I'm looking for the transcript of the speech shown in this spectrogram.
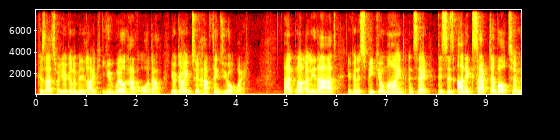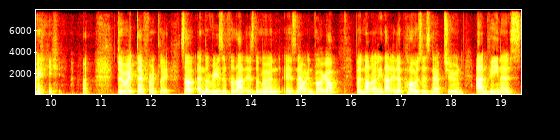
because that's what you're going to be like. You will have order. You're going to have things your way. And not only that, you're going to speak your mind and say, This is unacceptable to me. do it differently. So, and the reason for that is the moon is now in Virgo, but not only that, it opposes Neptune and Venus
